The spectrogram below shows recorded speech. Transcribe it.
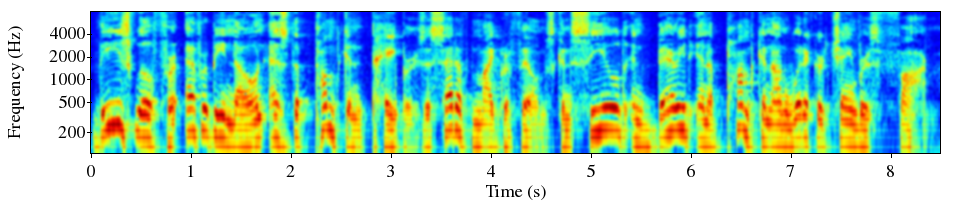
These will forever be known as the Pumpkin Papers, a set of microfilms concealed and buried in a pumpkin on Whittaker Chambers' farm.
